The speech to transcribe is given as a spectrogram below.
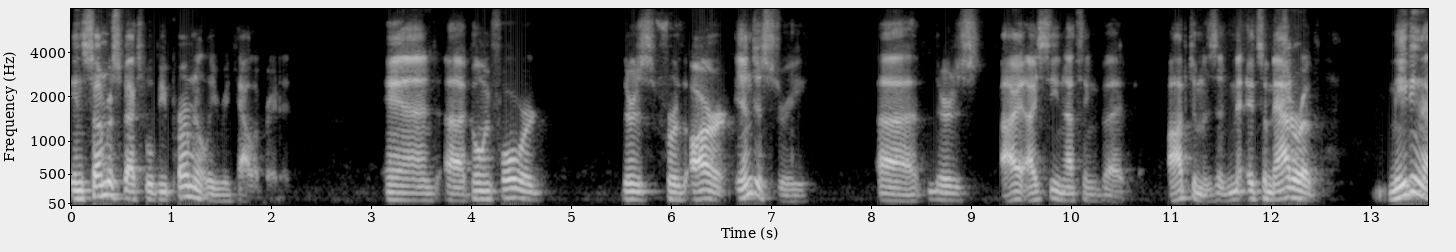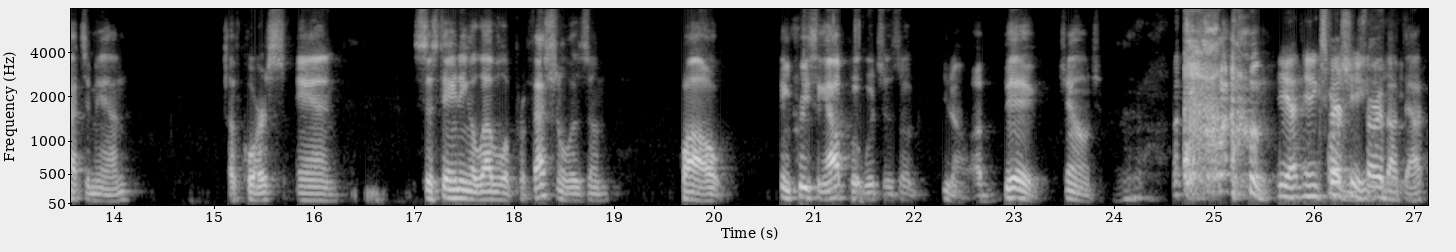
in some respects, will be permanently recalibrated. And uh, going forward, there's for our industry, uh, there's I, I see nothing but optimism. It's a matter of meeting that demand, of course, and sustaining a level of professionalism while increasing output, which is a you know a big challenge. yeah, and especially sorry about that.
